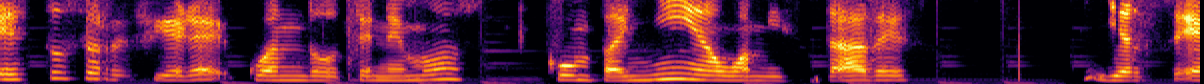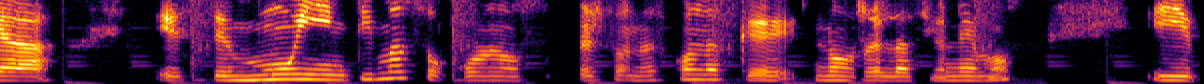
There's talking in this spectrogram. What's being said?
Esto se refiere cuando tenemos compañía o amistades, ya sea este, muy íntimas o con las personas con las que nos relacionemos. Y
